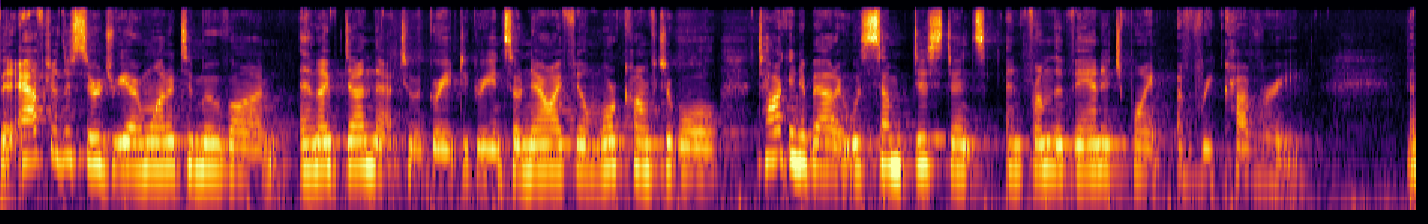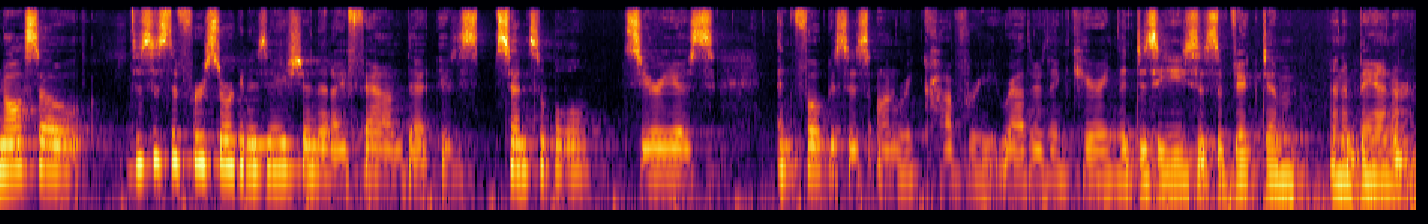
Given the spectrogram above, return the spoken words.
But after the surgery, I wanted to move on, and I've done that to a great degree. And so now I feel more comfortable talking about it with some distance and from the vantage point of recovery. And also, this is the first organization that I found that is sensible, serious, and focuses on recovery rather than carrying the disease as a victim and a banner.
